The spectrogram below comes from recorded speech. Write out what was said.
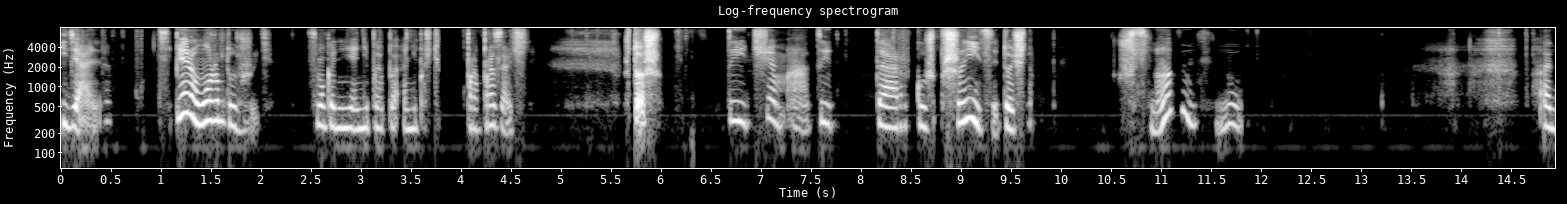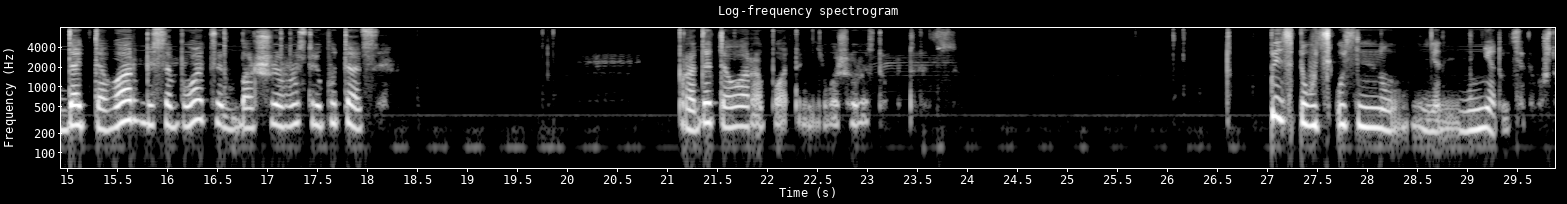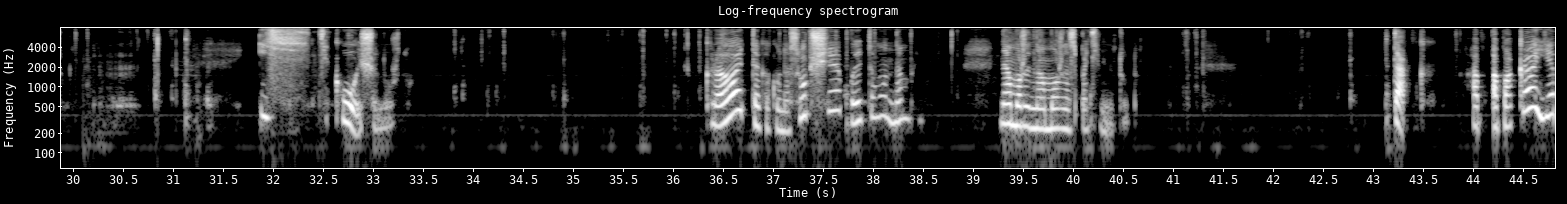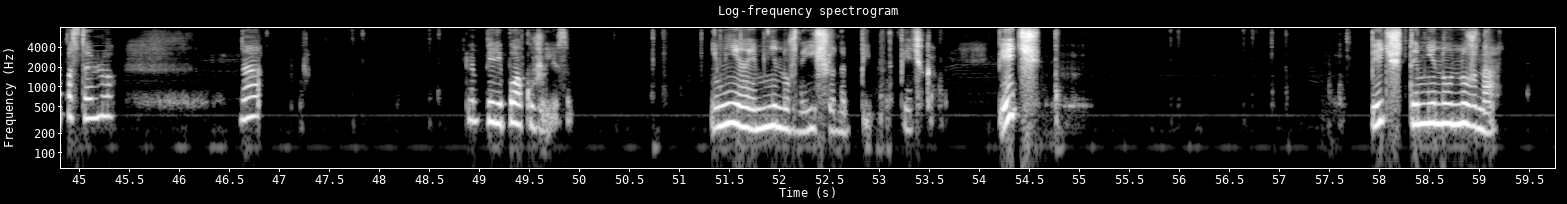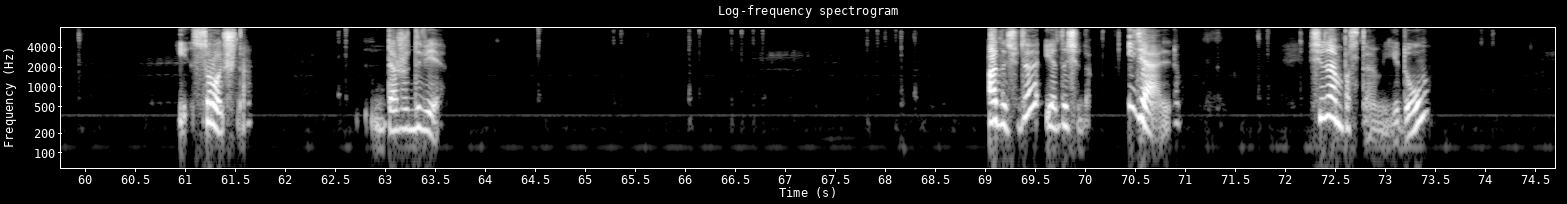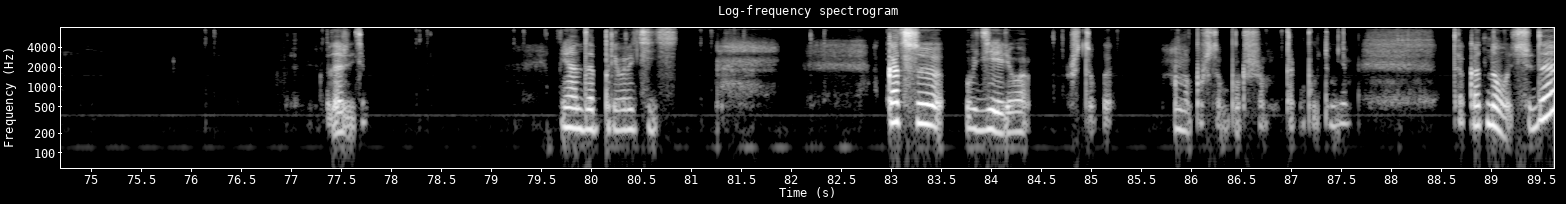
Идеально. Теперь мы можем тут жить. Смог они, они, они почти прозрачные. Что ж, ты чем? А, ты торгуешь пшеницей, точно. 16? Ну. Отдать товар без оплаты, большой рост репутации. Продать товар оплаты, не большой рост репутации. В принципе, у, у, ну, нет, нет у тебя того, что мне И стекло еще нужно кровать, так как у нас общая, поэтому нам, нам, можно, нам можно спать именно тут. Так, а, а пока я поставлю на, на переплавку железа. И мне, мне нужна еще одна печка. Печь? Печь, ты мне ну, нужна. И срочно. Даже две. Одна сюда и одна сюда. Идеально. Сюда мы поставим еду. Подождите. Мне надо превратить акацию в дерево, чтобы оно просто больше так будет у меня. Так, одно вот сюда.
